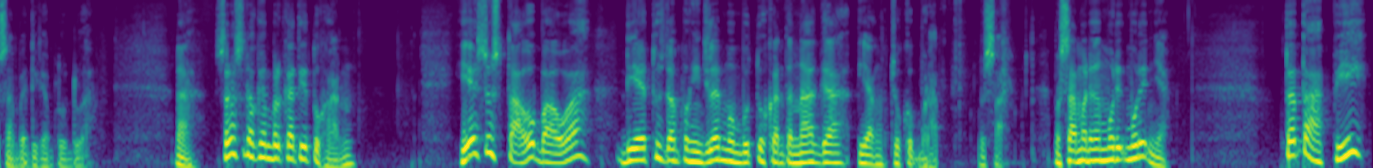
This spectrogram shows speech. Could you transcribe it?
sampai 32. Nah, saudara-saudara yang berkati Tuhan, Yesus tahu bahwa dia itu dalam penginjilan membutuhkan tenaga yang cukup berat, besar, bersama dengan murid-muridnya. Tetapi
